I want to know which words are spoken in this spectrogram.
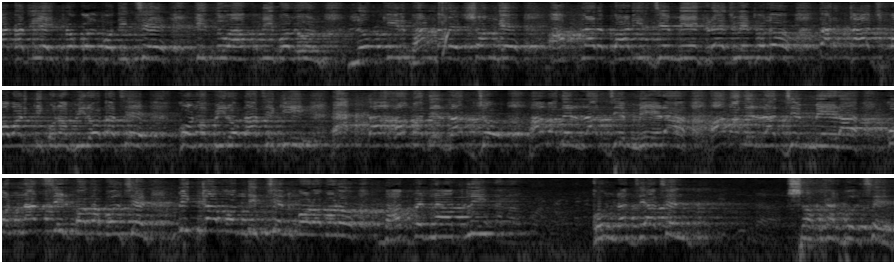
টাকা দিয়ে এই প্রকল্প দিচ্ছে। কিন্তু আপনি বলুন, লক্ষ্মীর ভান্ডারের সঙ্গে আপনার বাড়ির যে মেয়ে গ্র্যাজুয়েট হলো, তার কাজ পাওয়ার কি কোনো বিরোধ আছে? কোনো বিরোধ আছে কি? একটা আমাদের রাজ্য, আমাদের রাজ্যে মেয়েরা, আমাদের রাজ্যে মেয়েরা কন্যাশ্রীর কথা বলছেন, বিজ্ঞাপন দিচ্ছেন বড় বড়। ভাববেন না আপনি? কোন রাজ্যে আছেন? সরকার বলছে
